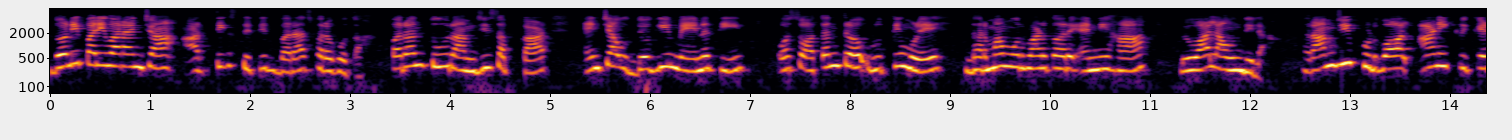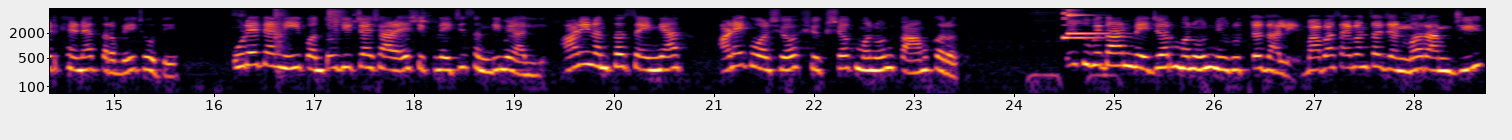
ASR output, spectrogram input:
दोन्ही परिवारांच्या आर्थिक स्थितीत बराच फरक होता. परंतु रामजी सपकाळ यांच्या उद्योगी मेहनती व स्वातंत्र्य वृत्तीमुळे धर्मा मुरबाडकर यांनी हा विवाह लावून दिला. रामजी फुटबॉल आणि क्रिकेट खेळण्यात तरबेज होते. पुढे त्यांनी पंतोजीच्या शाळेत शिकण्याची संधी मिळाली आणि नंतर सैन्यात अनेक वर्ष शिक्षक म्हणून काम करत. ते सुभेदार मेजर म्हणून निवृत्त झाले. बाबासाहेबांचा जन्म रामजी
